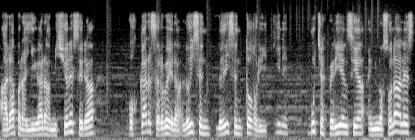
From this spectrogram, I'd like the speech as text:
hará para llegar a Misiones será Oscar Cervera. Lo dicen, le dicen Tori, tiene mucha experiencia en los zonales,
